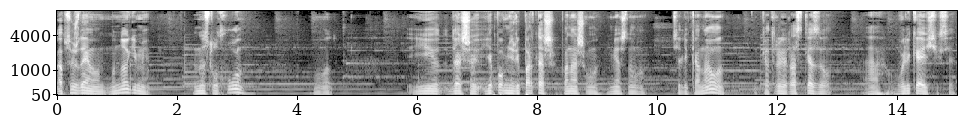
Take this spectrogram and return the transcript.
обсуждаемым многими на слуху. Вот. И дальше, я помню репортаж по нашему местному телеканалу, который рассказывал о увлекающихся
